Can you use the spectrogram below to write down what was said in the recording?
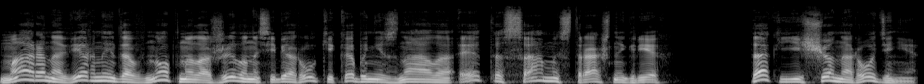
Мара, наверное, давно б наложила на себя руки, кабы не знала, это самый страшный грех. Так еще на родине,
